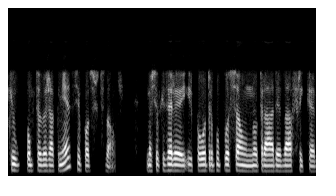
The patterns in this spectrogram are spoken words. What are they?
que o computador já conhece, eu posso estudá-los. Mas se eu quiser ir para outra população noutra área da África,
